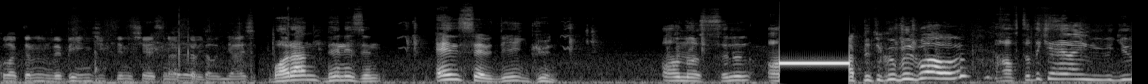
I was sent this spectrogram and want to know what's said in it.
kulaklarının ve beyinciklerinin içerisine Hadi aktarayım. bakalım gelsin. Baran Deniz'in en sevdiği gün. Anasının a- Atletico Bilbao haftadaki herhangi bir gün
